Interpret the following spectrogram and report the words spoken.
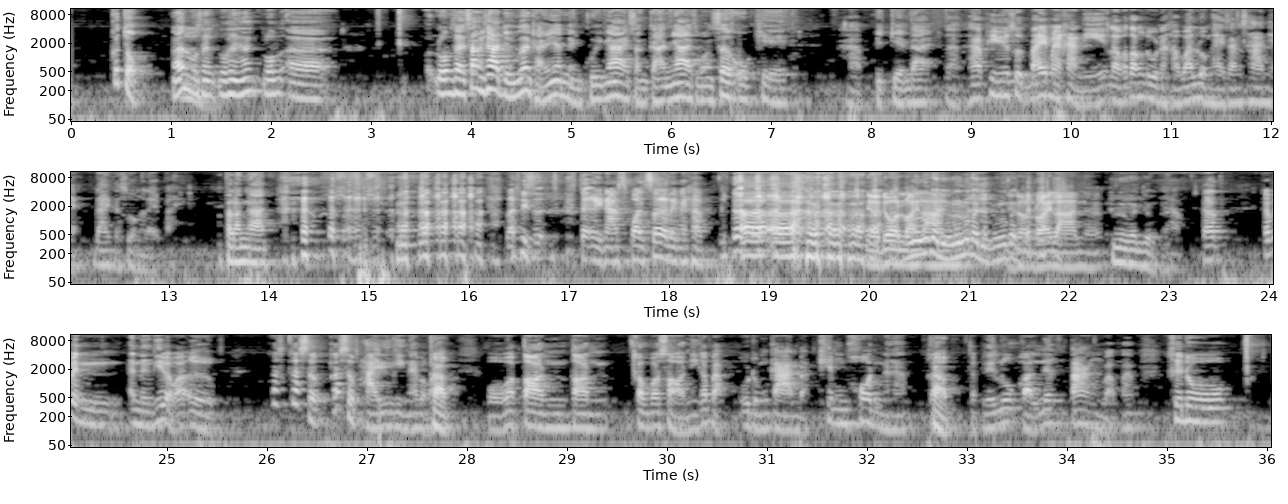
ก็จบงั้นรวมไทยรวมไทยทั้งรวมเอ่อรวมไทยสร้างชาติอยู่เงื่อนไขเนี่ยหนึ่งคุยง่าย สั่งการง่ายสปอนเซอร์โอเคครับปิดเกมได้แต่ถ้าพี่พิสุทธิ์ใบมาขนาดนี้เราก็ต้องดูนะครับว่ารวมไทยสร้างชาติเนี่ยได้กระทรวงอะไรไป พลังงาน แล้วพี่สุทธิ์จะเอ่ยนามสปอนเซอร์เลยไหมครับเออเออเดี๋ยวโดนร้อยล้านรู้กันอยู่รู้กันอยู่รู้กันโดอนยู่โดนร้อยล้านนะครับรู้กันอยู่นะครับก็ก็เป็นอันหนึ่งที่แบบว่าเออ ก็ก็ sur ก็เซอร์ไพรส์จริงๆนะแบบว่าครับโอ้ว่าตอนตอนกบสนี้ก็แบบอุดมการณ์แบบเข้มข้นนะครับครับจะเป็นรูปก่อนเลือกตั้งแบบว่า คือดู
